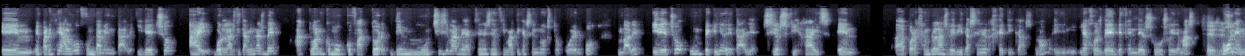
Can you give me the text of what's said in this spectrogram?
Em, me parece algo fundamental. Y de hecho, hay, bueno, las vitaminas B actúan como cofactor de muchísimas reacciones enzimáticas en nuestro cuerpo, ¿vale? Y de hecho, un pequeño detalle, si os fijáis en, ah, por ejemplo, las bebidas energéticas, ¿no? Y lejos de defender su uso y demás, ponen,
